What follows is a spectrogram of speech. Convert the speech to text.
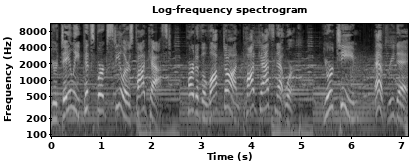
your daily Pittsburgh Steelers podcast, part of the Locked On Podcast Network. Your team every day.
